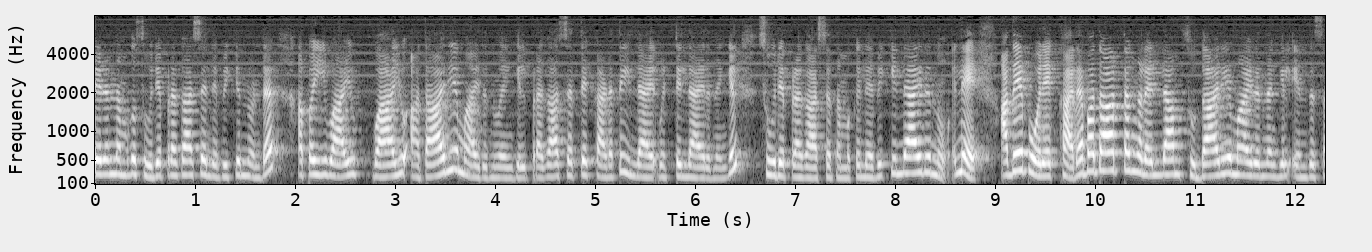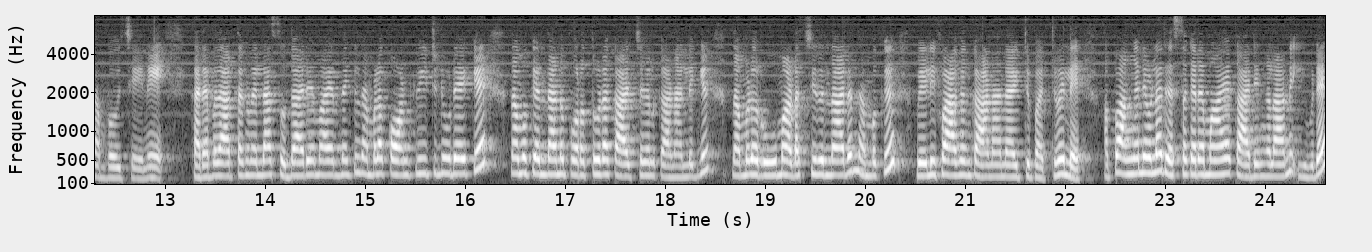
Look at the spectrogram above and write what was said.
വായുവിലെ നമുക്ക് സൂര്യപ്രകാശം ലഭിക്കുന്നുണ്ട്. അപ്പോൾ ഈ വായു വായു അതാര്യമായിരുന്നുവെങ്കിൽ പ്രകാശത്തെ കടത്തിയില്ല വിട്ടില്ലായിരുന്നെങ്കിൽ സൂര്യപ്രകാശം നമുക്ക് ലഭിക്കില്ലായിരുന്നു അല്ലേ? അതേപോലെ കരപദാർത്ഥങ്ങളെല്ലാം സുതാര്യമായിരുന്നെങ്കിൽ എന്ത് സംഭവിച്ചേനെ? കരപദാർത്ഥങ്ങളെല്ലാം സുതാര്യമായിരുന്നെങ്കിൽ നമ്മളെ കോൺക്രീറ്റിലൂടെയൊക്കെ നമുക്ക് എന്താണ് പുറത്തൂടെ കാഴ്ചകൾ കാണാം അല്ലെങ്കിൽ നമ്മൾ റൂം അടച്ചിരുന്നാലും നമുക്ക് വെളിഭാഗം കാണാനായിട്ട് പറ്റും അല്ലേ? അപ്പോൾ അങ്ങനെയുള്ള രസകരമായ കാര്യങ്ങളാണ് ഇവിടെ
